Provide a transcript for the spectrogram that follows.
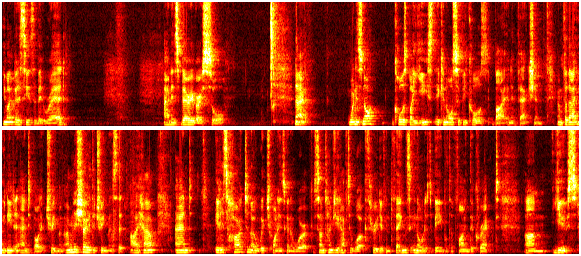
You might better see it's a bit red and it's very, very sore. Now, when it's not caused by yeast, it can also be caused by an infection. And for that, you need an antibiotic treatment. I'm going to show you the treatments that I have. And it is hard to know which one is going to work. Sometimes you have to work through different things in order to be able to find the correct um, use.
